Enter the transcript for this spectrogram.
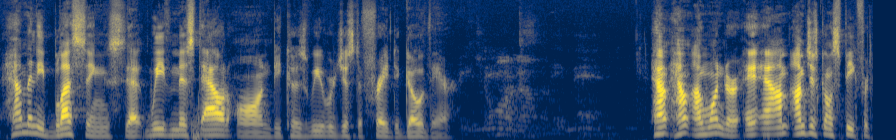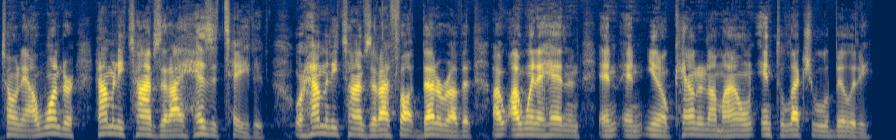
how many blessings that we've missed out on because we were just afraid to go there. How, how, I wonder, I'm, I'm just going to speak for Tony. I wonder how many times that I hesitated or how many times that I thought better of it. I, I went ahead and, and, and, you know, counted on my own intellectual ability.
